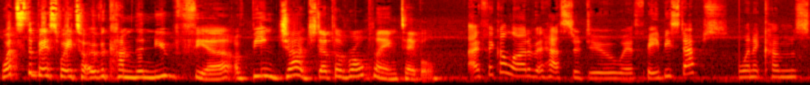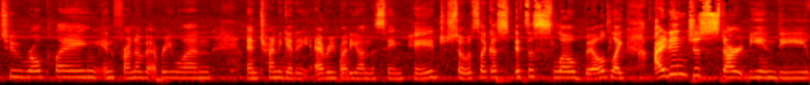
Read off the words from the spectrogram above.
What's the best way to overcome the noob fear of being judged at the role playing table? I think a lot of it has to do with baby steps when it comes to role playing in front of everyone and trying to get everybody on the same page. So it's like a it's a slow build. Like I didn't just start D and D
